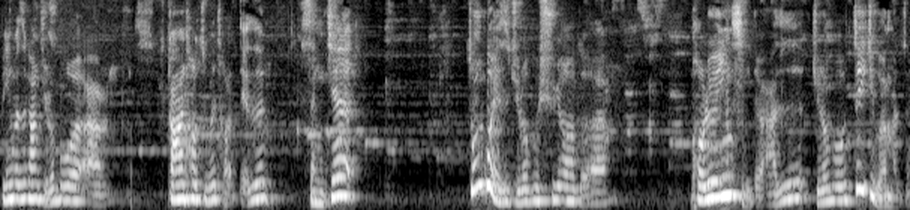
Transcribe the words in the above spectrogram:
并勿是讲俱乐部呃讲一套做一套，但是成绩终归还是俱乐部需要搿个。考虑个因素，对伐？也是俱乐部追求个物事。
